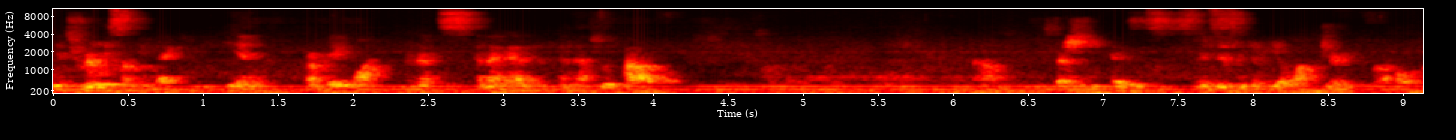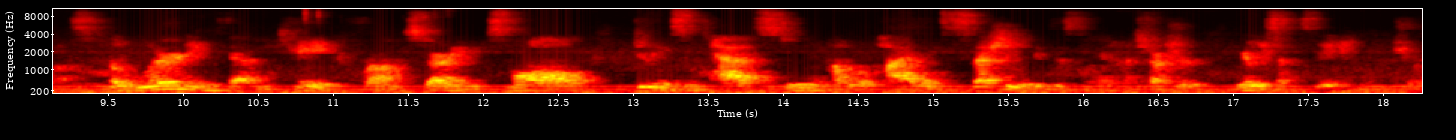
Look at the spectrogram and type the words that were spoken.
It's really something that can begin from day one, and that's and, and, and that's really powerful. Um, especially because this, this is going to be a long journey for all of us. The learnings that we take from starting small, doing some tests, doing a couple of pilots, especially with existing infrastructure, really set the stage for the future.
